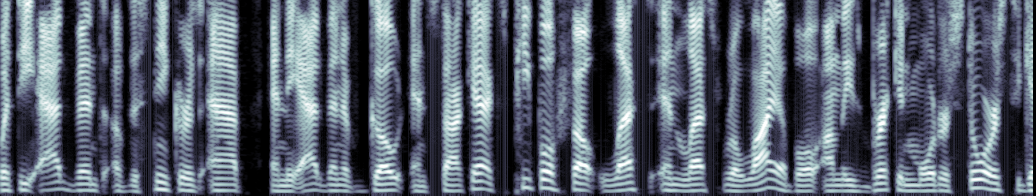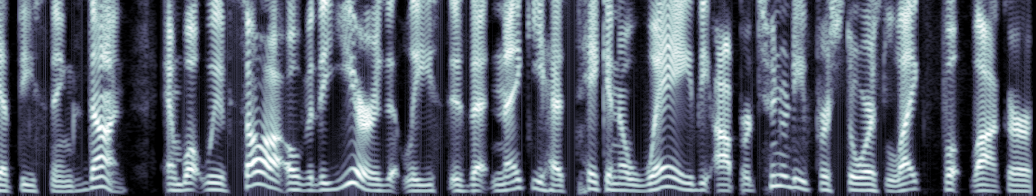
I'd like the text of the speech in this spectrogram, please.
With the advent of the sneakers app and the advent of GOAT and StockX, people felt less and less reliable on these brick and mortar stores to get these things done. And what we've saw over the years, at least, is that Nike has taken away the opportunity for stores like Footlocker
